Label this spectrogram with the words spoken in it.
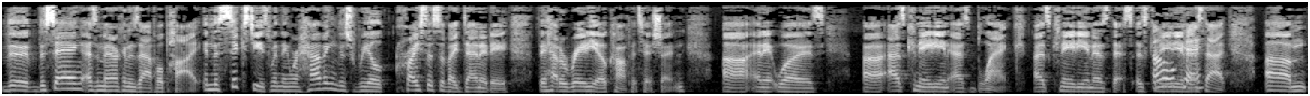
the, the saying as American as apple pie. In the 60s, when they were having this real crisis of identity, they had a radio competition, uh, and it was, uh, as Canadian as blank, as Canadian as this, as Canadian Oh, okay. as that. Um,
